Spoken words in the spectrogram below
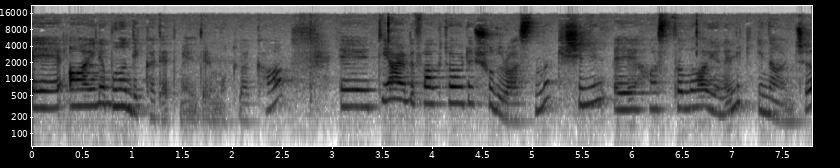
E, aile buna dikkat etmelidir mutlaka. E, diğer bir faktör de şudur aslında. Kişinin e, hastalığa yönelik inancı.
